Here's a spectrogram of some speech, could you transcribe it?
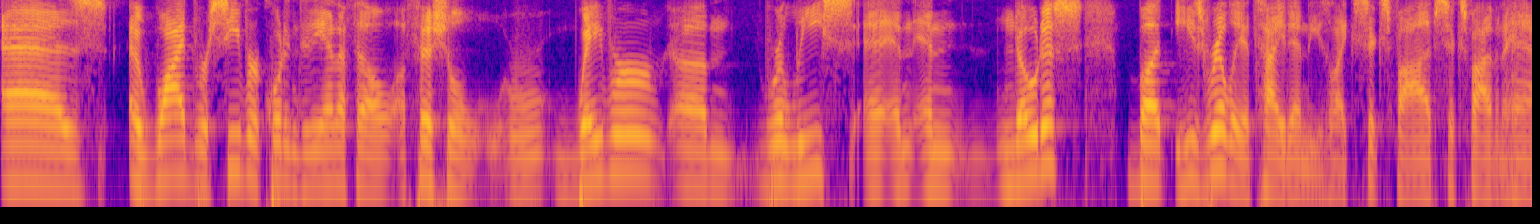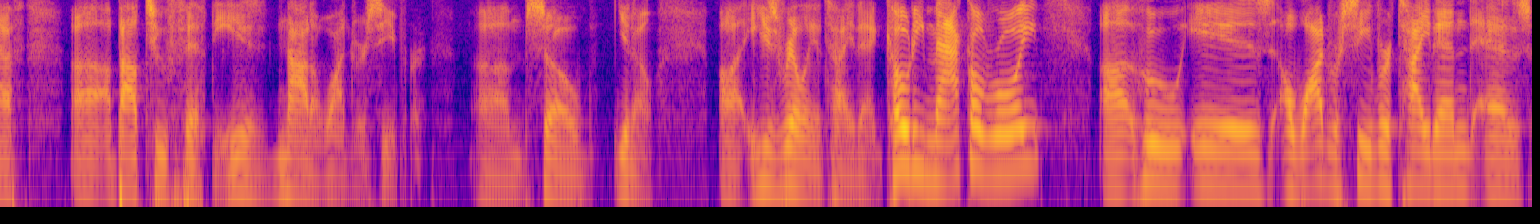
as a wide receiver according to the NFL official waiver um, release and and notice, but he's really a tight end. He's like six five, six five and a half, uh, about two fifty. He's not a wide receiver. Um, so you know, uh, he's really a tight end. Cody McElroy, uh, who is a wide receiver tight end as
